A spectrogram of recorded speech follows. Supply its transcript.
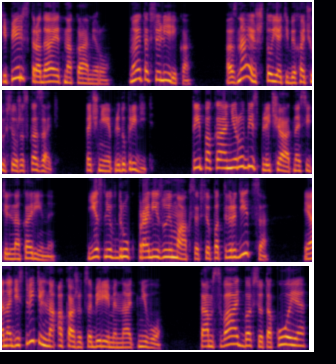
Теперь страдает на камеру. Но это все лирика. А знаешь, что я тебе хочу все же сказать? Точнее, предупредить. Ты пока не руби с плеча относительно Карины. Если вдруг про Лизу и Макса все подтвердится, и она действительно окажется беременна от него, там свадьба, все такое,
